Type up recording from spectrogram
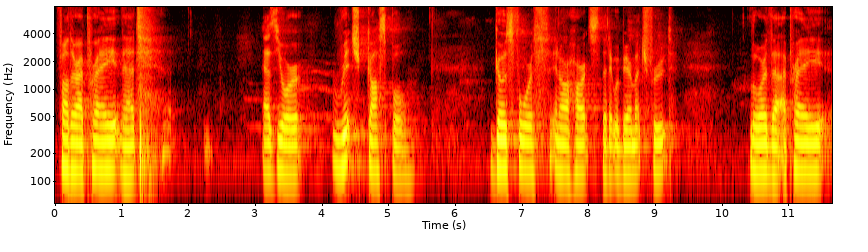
Father, I pray that as your rich gospel goes forth in our hearts, that it would bear much fruit. Lord, that I pray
